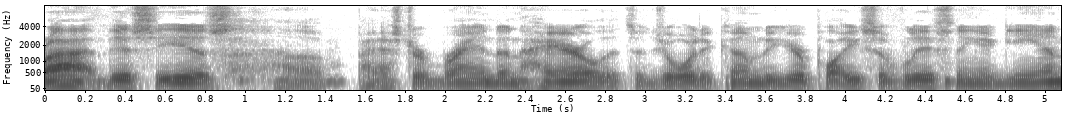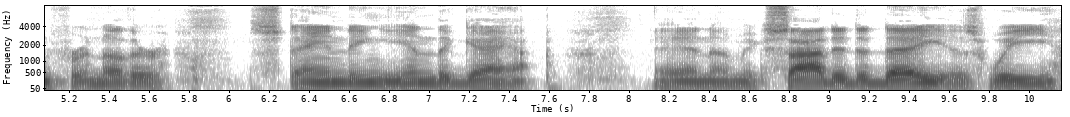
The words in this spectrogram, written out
Right, this is uh, Pastor Brandon Harrell. It's a joy to come to your place of listening again for another Standing in the Gap. And I'm excited today as we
